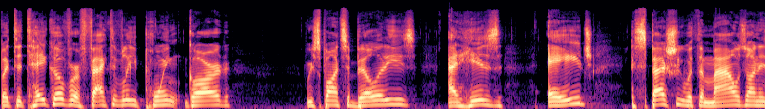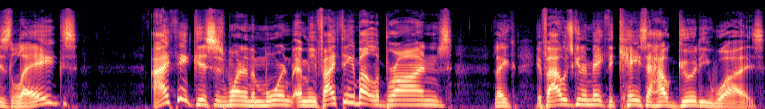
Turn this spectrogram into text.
but to take over effectively point guard responsibilities at his age, especially with the miles on his legs, I think this is one of the more. I mean, if I think about LeBron's, like, if I was going to make the case of how good he was,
